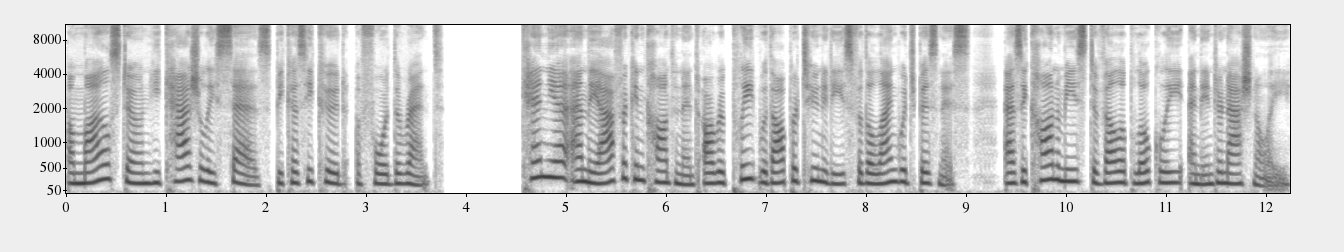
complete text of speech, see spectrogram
a milestone he casually says because he could afford the rent. Kenya and the African continent are replete with opportunities for the language business, as economies develop locally and internationally.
